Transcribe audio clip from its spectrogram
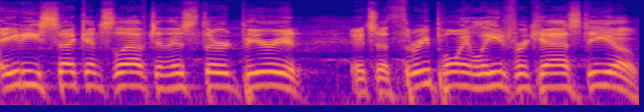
80 seconds left in this third period, it's a three point lead for Castillo.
